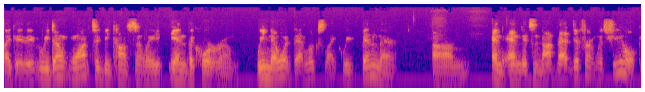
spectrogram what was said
Like we don't want to be constantly in the courtroom. We know what that looks like. We've been there, um, and and it's not that different with She-Hulk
